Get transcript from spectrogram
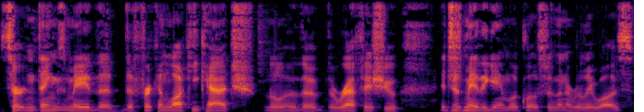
certain things made the, the freaking lucky catch, the, the, the ref issue. it just made the game look closer than it really was.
